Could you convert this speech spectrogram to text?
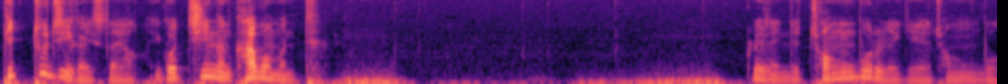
B2G가 있어요. 이거 G는 가버먼트. 그래서 이제 정부를 얘기해요. 정부.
